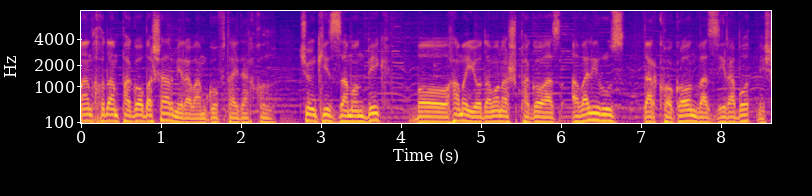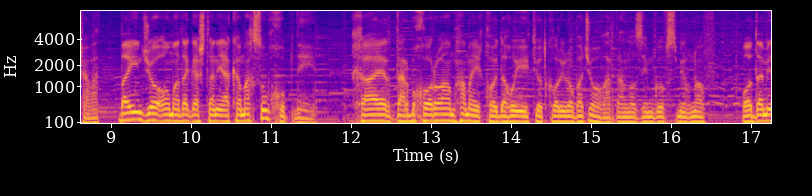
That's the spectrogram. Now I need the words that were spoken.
ман худам пагоҳ ба шаҳр меравам гуфт ҳайдарқул чунки замонбек бо ҳамаи одамонаш пагоҳ аз аввали рӯз дар когон ва зирабод мешавад. Ба ин ҷо омада гаштани акамахсум хуб не. Хайр дар бухоро ҳам ҳамаи қоидаҳои эҳтиёткориро ба ҷо овардан лозим гуфт смирнов. Одами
